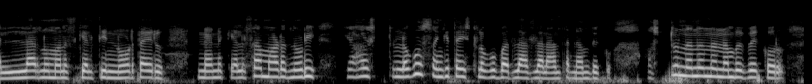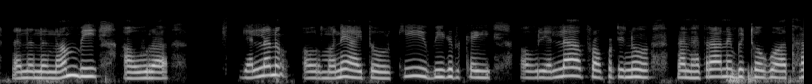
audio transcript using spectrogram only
ಎಲ್ಲರನ್ನೂ ಮನಸ್ಸು ಗೆಲ್ತೀನಿ ನೋಡ್ತಾ ಇರು. ನನ್ನ ಕೆಲಸ ಮಾಡೋದು ನೋಡಿ ಎಷ್ಟು ಲಘು ಸಂಗೀತ, ಇಷ್ಟು ಲಘು ಬದಲಾದ್ಲಲ್ಲ ಅಂತ ನಂಬಬೇಕು. ಅಷ್ಟು ನನ್ನನ್ನು ನಂಬಬೇಕು ಅವರು. ನನ್ನನ್ನು ನಂಬಿ ಅವರ ಎಲ್ಲನೂ ಅವ್ರ ಮನೆ ಆಯಿತು. ಅವ್ರ ಕೀ ಬೀಗದ ಕೈ, ಅವ್ರ ಎಲ್ಲ ಪ್ರಾಪರ್ಟಿನೂ ನನ್ನ ಹತ್ರನೇ ಬಿಟ್ಟು ಹೋಗೋ. ಆ ಥರ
